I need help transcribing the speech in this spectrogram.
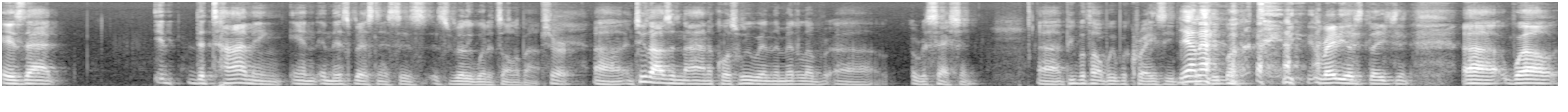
is that it, the timing in, in this business is, is really what it's all about. Sure. Uh, in 2009, of course, we were in the middle of uh, a recession. Uh, people thought we were crazy. Yeah, we bought radio station. Uh, well,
